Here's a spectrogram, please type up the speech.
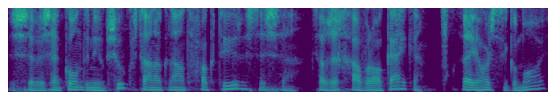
Dus uh, we zijn continu op zoek. Er staan ook een aantal vacatures. Dus uh, ik zou zeggen, ga vooral kijken. Hey, hartstikke mooi.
